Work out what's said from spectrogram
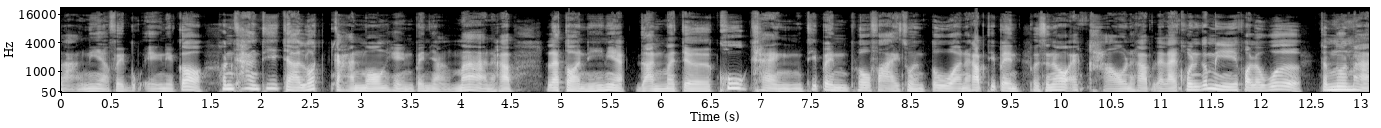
หลังๆเนี่ย Facebook เองเนี่ยก็ค่อนข้างที่จะลดการมองเห็นเป็นอย่างมากนะครับ และตอนนี้เนี่ยดันมาเจอคู่แข่งที่เป็นโปรไฟล์ส่วนตัวนะครับ ที่เป็น Personal Account นะครับ หลายๆคนก็มี follower จำนวนมหา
